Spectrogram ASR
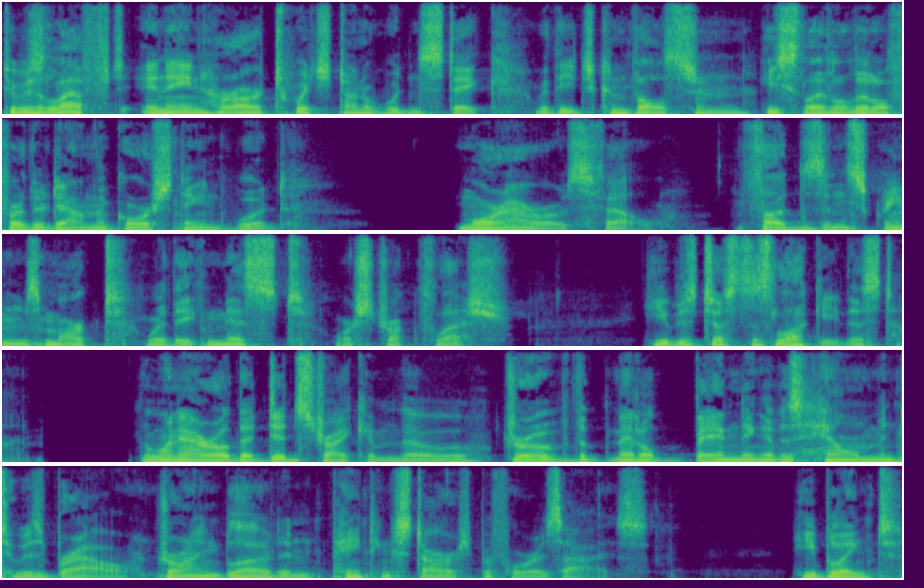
To his left, an Einherjar twitched on a wooden stake. With each convulsion, he slid a little further down the gore stained wood. More arrows fell. Thuds and screams marked where they've missed or struck flesh. He was just as lucky this time. The one arrow that did strike him, though, drove the metal banding of his helm into his brow, drawing blood and painting stars before his eyes. He blinked,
